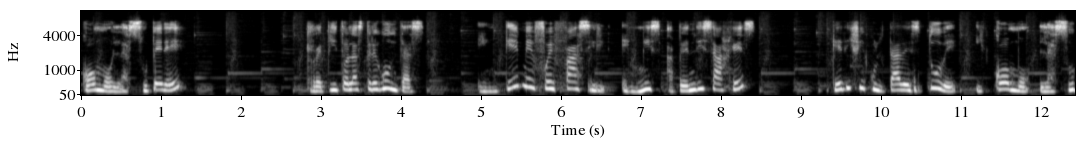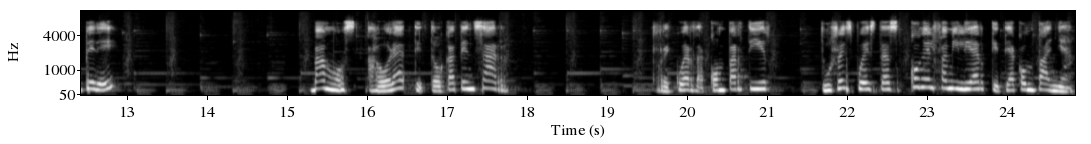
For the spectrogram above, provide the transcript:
cómo las superé? Repito las preguntas. ¿En qué me fue fácil en mis aprendizajes? ¿Qué dificultades tuve y cómo las superé? Vamos, ahora te toca pensar. Recuerda compartir tus respuestas con el familiar que te acompaña.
